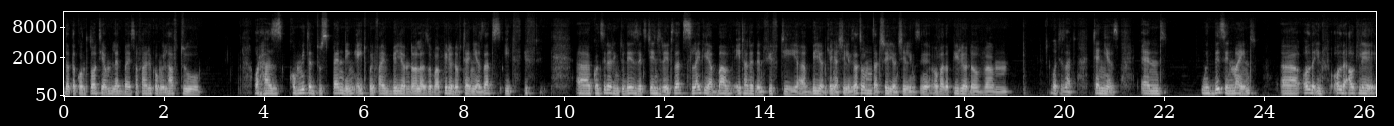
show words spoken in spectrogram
that the consortium led by Safaricom will have to or has committed to spending $8.5 billion over a period of 10 years. That's 850. Uh, considering today's exchange rate, that's slightly above 850 uh, billion Kenya shillings. That's almost a trillion shillings uh, over the period of, um, what is that, 10 years. And with this in mind, uh, all the inf- all the outlay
